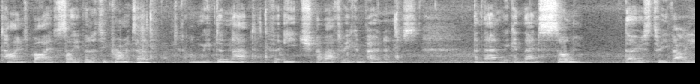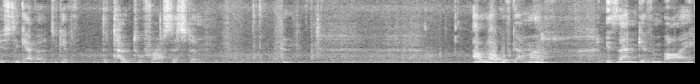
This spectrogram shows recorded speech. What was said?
times by the solubility parameter and we've done that for each of our three components. And then we can then sum those three values together to give the total for our system. Hmm. Our log of gamma is then given by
